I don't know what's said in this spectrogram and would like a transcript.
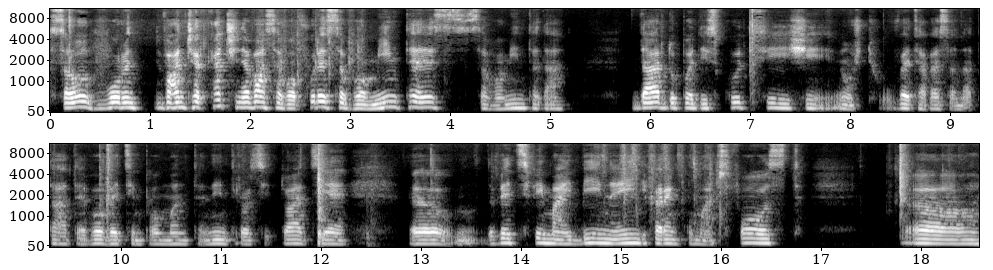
sau vor, va încerca cineva să vă fure, să vă minte, să vă minte, da. Dar după discuții și, nu știu, veți avea sănătate, vă veți împământeni într-o situație, uh, veți fi mai bine, indiferent cum ați fost, Uh,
